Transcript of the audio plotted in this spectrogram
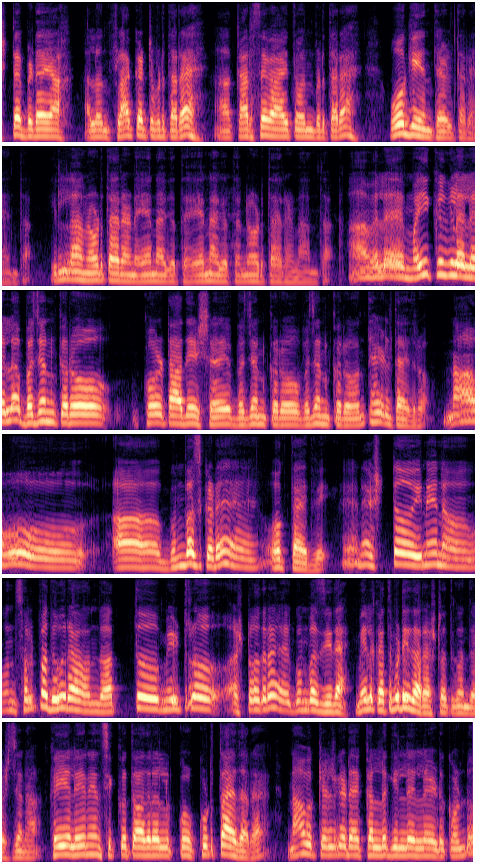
ಇಷ್ಟೇ ಬಿಡಯ್ಯ, ಅಲ್ಲೊಂದು ಫ್ಲಾಗ್ ಕಟ್ಟಿಬಿಡ್ತಾರೆ ಕಾರ್ಸೇವೆ ಆಯಿತು ಅಂದ್ಬಿಡ್ತಾರೆ, ಹೋಗಿ ಅಂತ ಹೇಳ್ತಾರೆ ಅಂತ. ಇಲ್ಲ, ನೋಡ್ತಾ ಇರೋಣ, ಏನಾಗುತ್ತೆ ಏನಾಗುತ್ತೆ, ನೋಡ್ತಾ ಇರೋಣ ಅಂತ. ಆಮೇಲೆ ಮೈಕ್ಗಳಲ್ಲೆಲ್ಲ ಭಜನ್ ಕರೋ ಕೋರ್ಟ್ ಆದೇಶ ಭಜನ್ ಕರೋ ಭಜನ್ ಕರೋ ಅಂತ ಹೇಳ್ತಾ ಇದ್ರು. ನಾವು ಆ ಗುಂಬಸ್ ಕಡೆ ಹೋಗ್ತಾ ಇದ್ವಿ. ನೆಕ್ಸ್ಟ್ ಇನ್ನೇನು ಒಂದು ಸ್ವಲ್ಪ ದೂರ ಒಂದು ಹತ್ತು ಮೀಟ್ರು ಅಷ್ಟು ಹೋದ್ರೆ ಗುಂಬಸ್ ಇದೆ. ಮೇಲೆ ಕತ್ಬಿಟ್ಟಿದ್ದಾರೆ ಅಷ್ಟೊತ್ತಿಗೆ ಒಂದಷ್ಟು ಜನ. ಕೈಯಲ್ಲಿ ಏನೇನು ಸಿಕ್ಕುತ್ತೋ ಅದರಲ್ಲಿ ಕುಡ್ತಾ ಇದ್ದಾರೆ. ನಾವು ಕೆಳಗಡೆ ಕಲ್ಲು ಗಿಲ್ಲೆಲ್ಲ ಹಿಡ್ಕೊಂಡು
